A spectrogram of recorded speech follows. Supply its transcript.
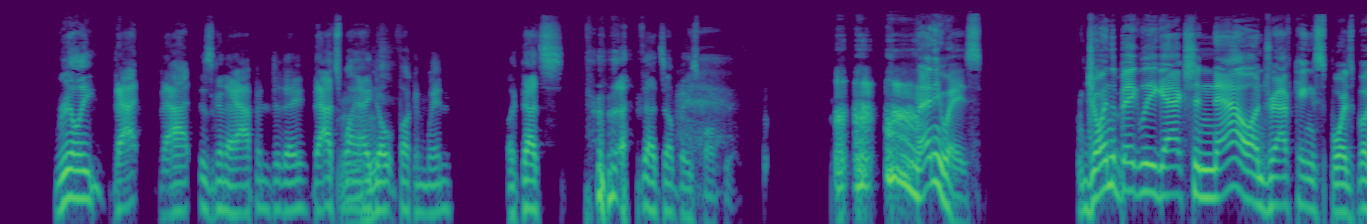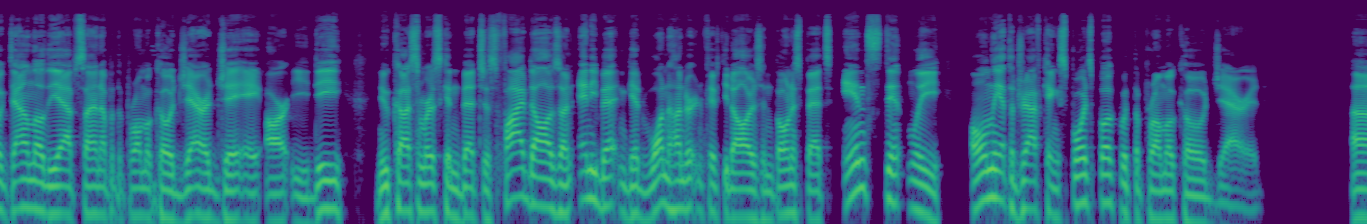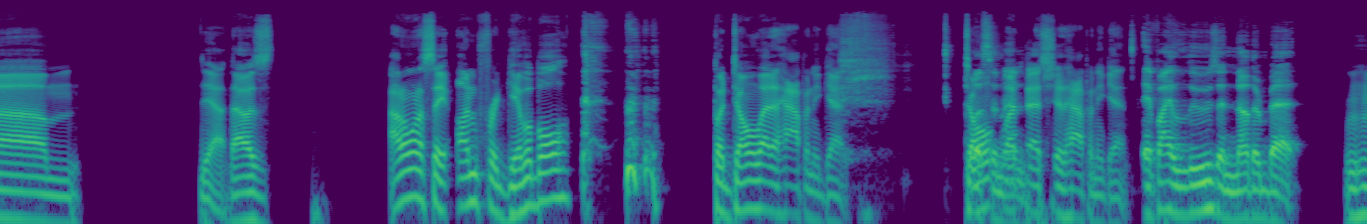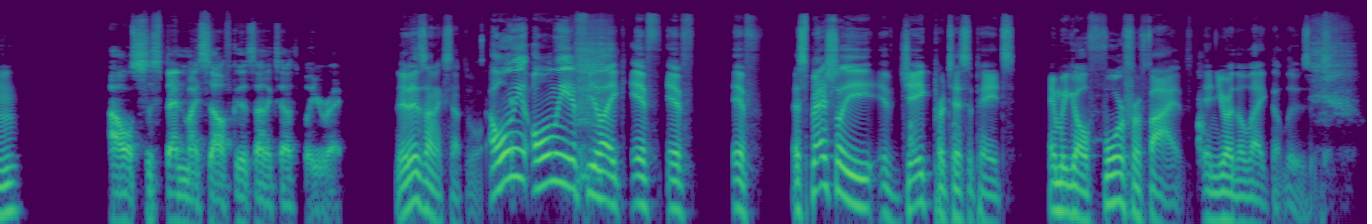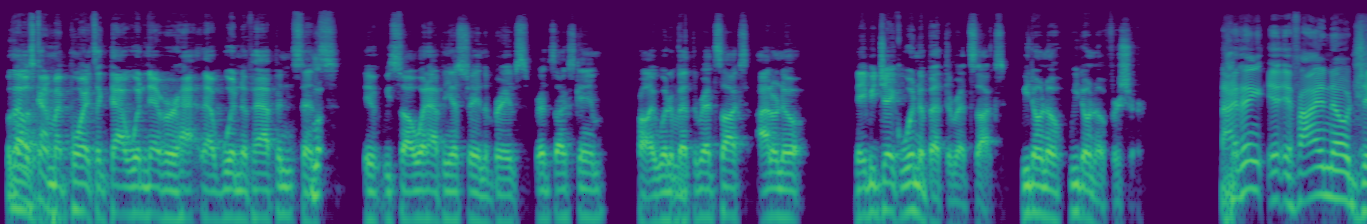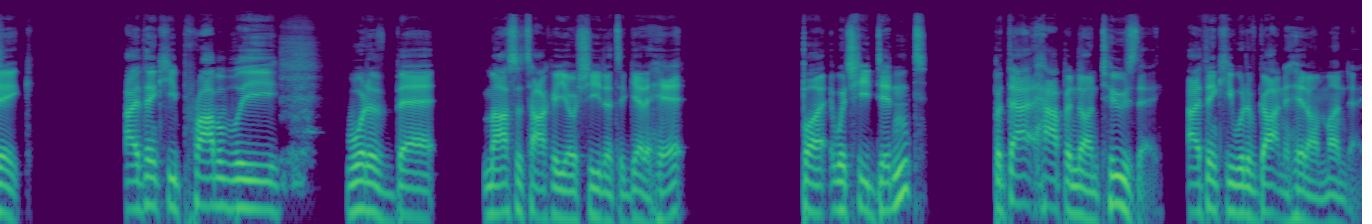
Really? That that is going to happen today? That's why I Mhm. don't fucking win. Like that's that's how baseball feels. Anyways, join the big league action now on DraftKings Sportsbook. Download the app, sign up with the promo code Jared J A R E D. New customers can bet just five dollars on any bet and get one hundred and fifty dollars in bonus bets instantly. Only at the DraftKings Sportsbook with the promo code Jared. Um, yeah, that was. I don't want to say unforgivable, but don't let it happen again. Don't Listen, let man. that shit happen again. if I lose another bet, Mm-hmm. I'll suspend myself because it's unacceptable. You're right. It is unacceptable. Only, only if you like, if, if, if, especially if Jake participates and we go four for five, and you're the leg that loses. Well, that was kind of my point. It's like that would never ha- that wouldn't have happened since if we saw what happened yesterday in the Braves Red Sox game. Probably would have Mhm. bet the Red Sox. I don't know. Maybe Jake wouldn't have bet the Red Sox. We don't know. We don't know for sure. I think if I know Jake, I think he probably would have bet Masataka Yoshida to get a hit, but which he didn't. But that happened on Tuesday. I think he would have gotten a hit on Monday.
